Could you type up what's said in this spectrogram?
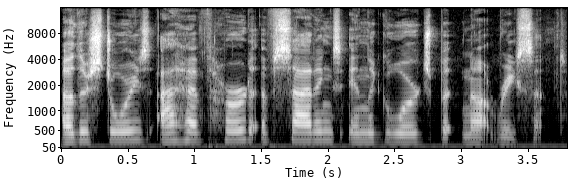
Other stories, I have heard of sightings in the gorge, but not recent.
